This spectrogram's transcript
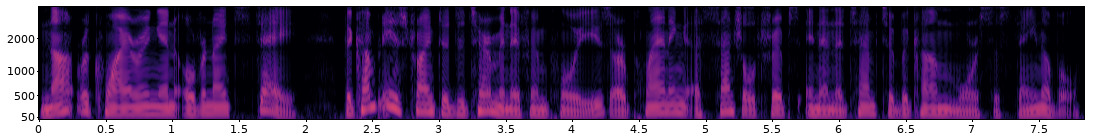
not requiring an overnight stay. The company is trying to determine if employees are planning essential trips in an attempt to become more sustainable.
